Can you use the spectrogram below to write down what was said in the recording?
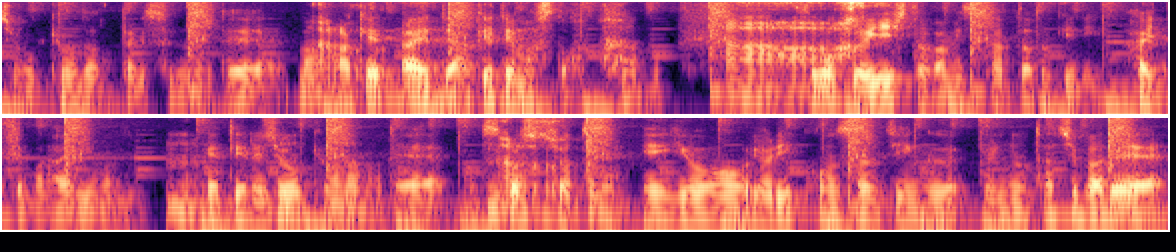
状況だったりするので、まあ、けあえて開けてますと。すごくいい人が見つかった時に入ってもらえるよううん。に開けてる状況なので、ん少しちょっとね、営業よりコンサルティングよりの立場で、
